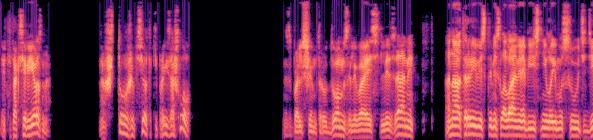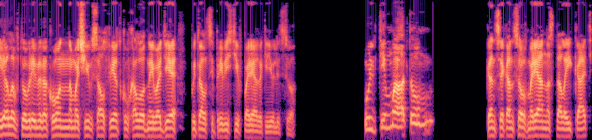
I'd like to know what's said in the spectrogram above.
«Это так серьезно? Но что же все-таки произошло?» С большим трудом, заливаясь слезами, она отрывистыми словами объяснила ему суть дела, в то время как он, намочив салфетку в холодной воде, пытался привести в порядок ее лицо. «Ультиматум!» В конце концов Марианна стала икать.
